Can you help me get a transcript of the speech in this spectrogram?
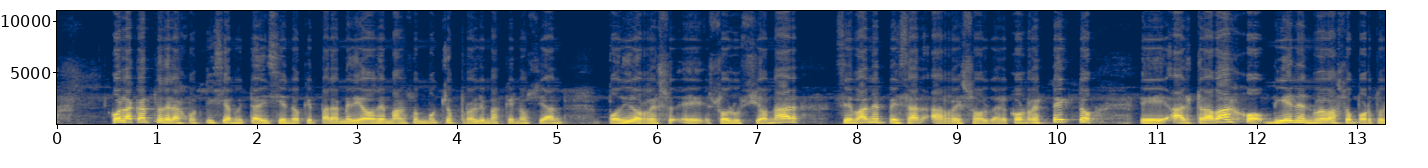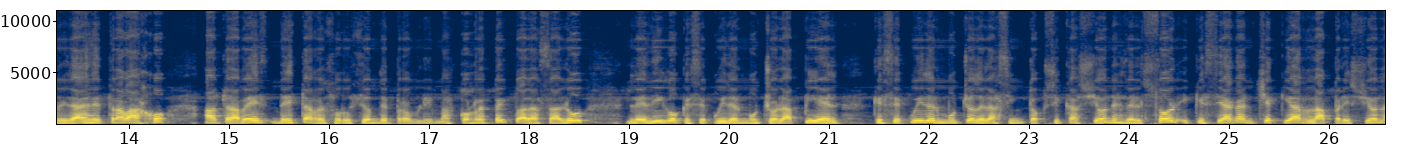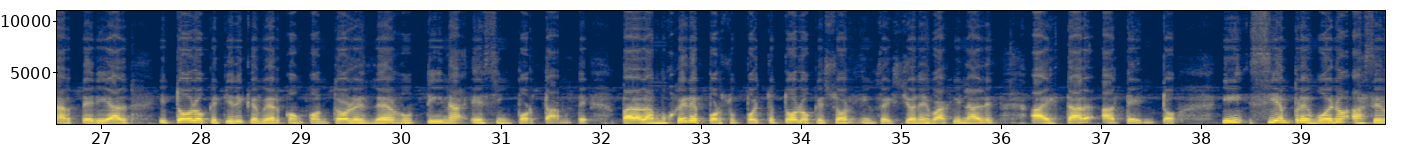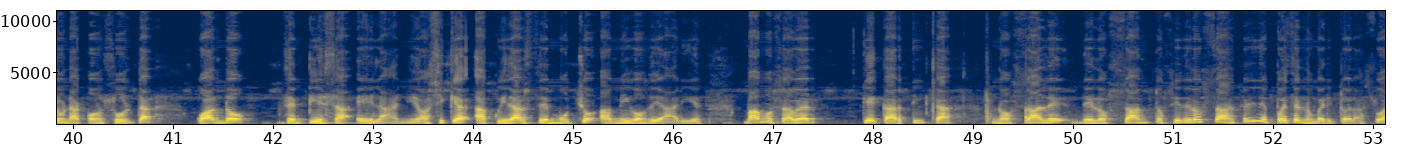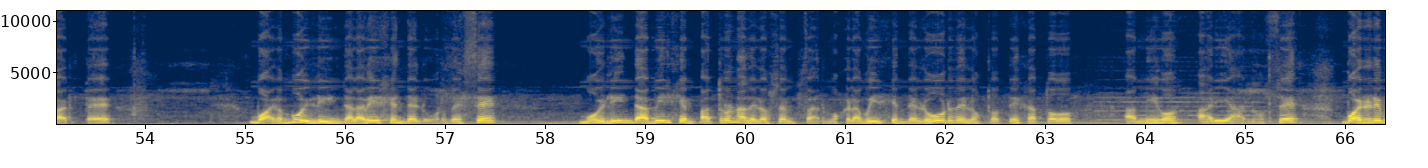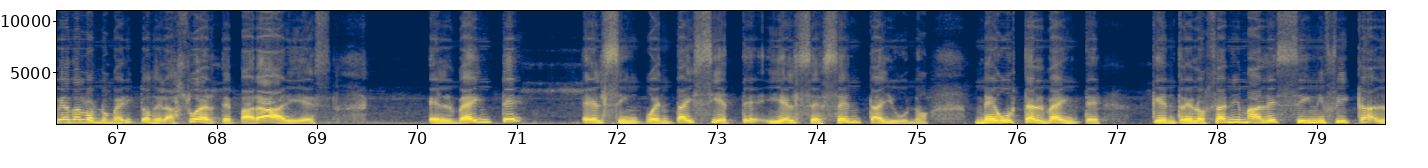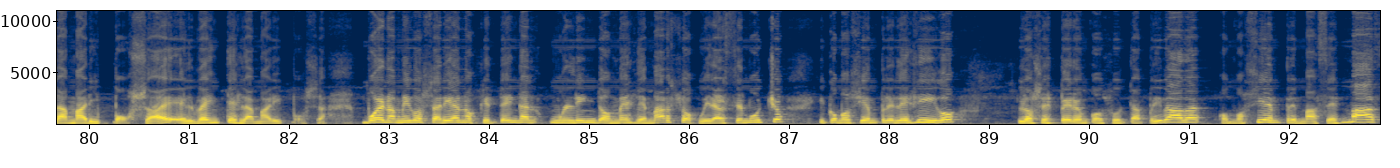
con la carta de la justicia me está diciendo que para mediados de marzo muchos problemas que no se han podido eh, solucionar se van a empezar a resolver. Con respecto eh, al trabajo, vienen nuevas oportunidades de trabajo a través de esta resolución de problemas. Con respecto a la salud, le digo que se cuiden mucho la piel, que se cuiden mucho de las intoxicaciones del sol y que se hagan chequear la presión arterial y todo lo que tiene que ver con controles de rutina es importante. Para las mujeres, por supuesto, todo lo que son infecciones vaginales, a estar atento. Y siempre es bueno hacer una consulta cuando se empieza el año. Así que a cuidarse mucho amigos de Aries. Vamos a ver qué cartita nos sale de los santos y de los ángeles y después el numerito de la suerte. ¿eh? Bueno, muy linda la Virgen de Lourdes. ¿eh? Muy linda Virgen patrona de los enfermos. Que la Virgen de Lourdes los proteja a todos amigos arianos. ¿eh? Bueno, le voy a dar los numeritos de la suerte para Aries. El 20, el 57 y el 61. Me gusta el 20, que entre los animales significa la mariposa. ¿eh? El 20 es la mariposa. Bueno amigos arianos, que tengan un lindo mes de marzo, cuidarse mucho y como siempre les digo, los espero en consulta privada, como siempre, más es más.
